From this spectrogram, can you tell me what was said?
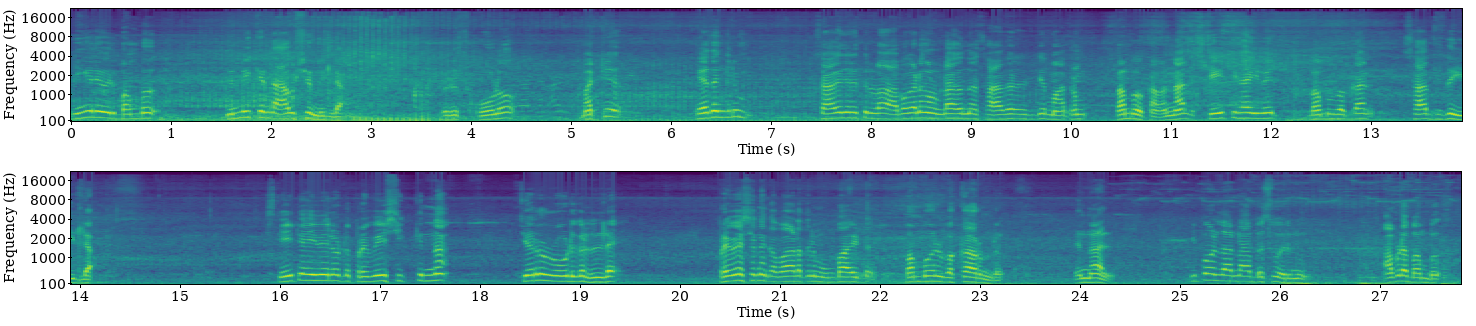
ഇങ്ങനെ ഒരു ബമ്പ് നിർമ്മിക്കേണ്ട ആവശ്യമില്ല. ഒരു സ്കൂളോ മറ്റ് ഏതെങ്കിലും സാഹചര്യത്തിലുള്ള അപകടങ്ങൾ ഉണ്ടാകുന്ന സാഹചര്യത്തിൽ മാത്രം ബമ്പ് വെക്കാം. എന്നാൽ സ്റ്റേറ്റ് ഹൈവേ ബമ്പ് വെക്കാൻ സാധ്യതയില്ല. സ്റ്റേറ്റ് ഹൈവേയിലോട്ട് പ്രവേശിക്കുന്ന ചെറു റോഡുകളിലെ പ്രവേശന കവാടത്തിന് മുമ്പായിട്ട് ബമ്പുകൾ വെക്കാറുണ്ട്. എന്നാൽ ഇപ്പോൾ താണ്ട ആ ബസ് വരുന്നു. അവിടെ ബമ്പ്.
